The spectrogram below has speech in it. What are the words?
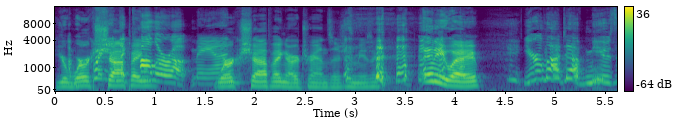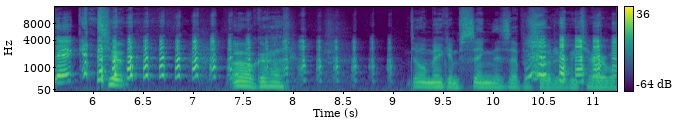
You're I'm workshopping- the color up, man. Workshopping our transition music. anyway, You're allowed to have music. to oh god, don't make him sing this episode. It'd be terrible.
